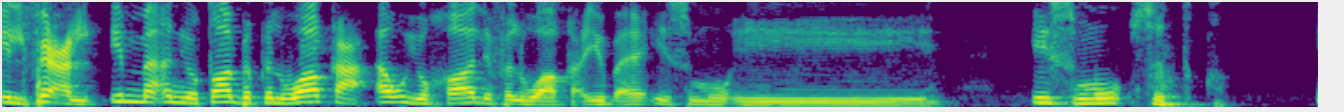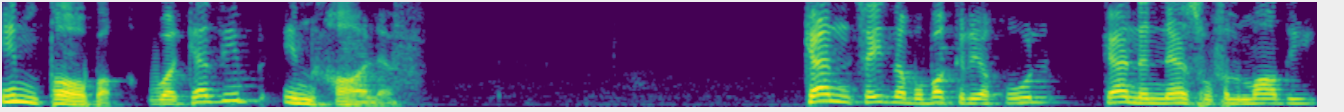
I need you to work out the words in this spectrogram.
الفعل إما أن يطابق الواقع أو يخالف الواقع. يبقى اسمه إيه؟ اسمه صدق. إن طابق وكذب إن خالف. كان سيدنا أبو بكر يقول كان الناس في الماضي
